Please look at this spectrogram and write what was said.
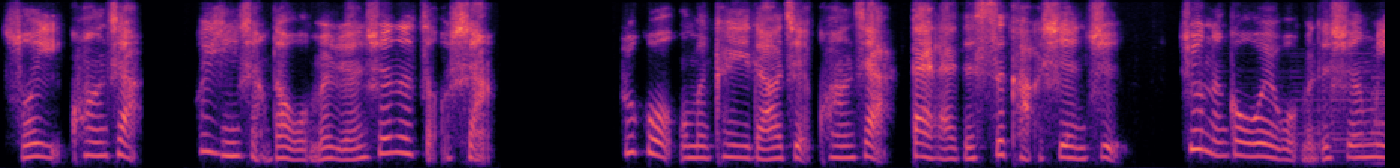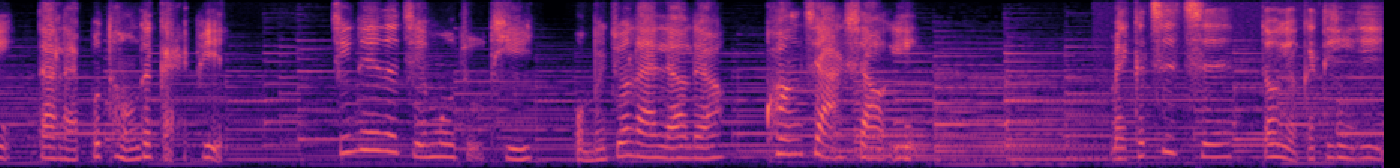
所以框架会影响到我们人生的走向。如果我们可以了解框架带来的思考限制，就能够为我们的生命带来不同的改变。今天的节目主题，我们就来聊聊框架效应。每个字词都有个定义，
